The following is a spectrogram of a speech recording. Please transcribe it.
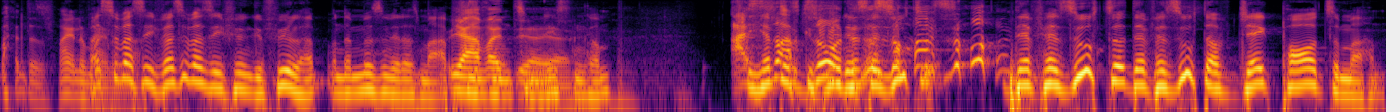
Das ist meine Weißt du, Meinung. was ich, weißt du, was ich für ein Gefühl habe? Und dann müssen wir das mal abschließen Ja, weil- und zum ja, ja. nächsten kommen. Ah, das ich ist hab so das absurd. Gefühl, Das der ist so versucht- absurd. Der versucht, so, der versucht auf Jake Paul zu machen.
